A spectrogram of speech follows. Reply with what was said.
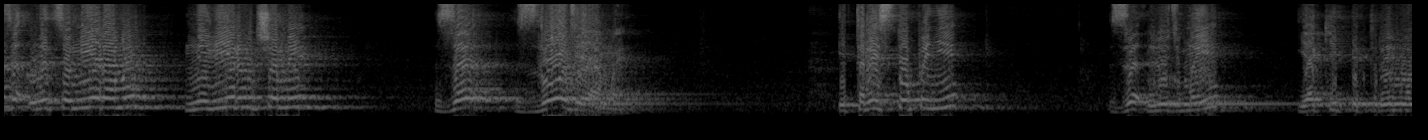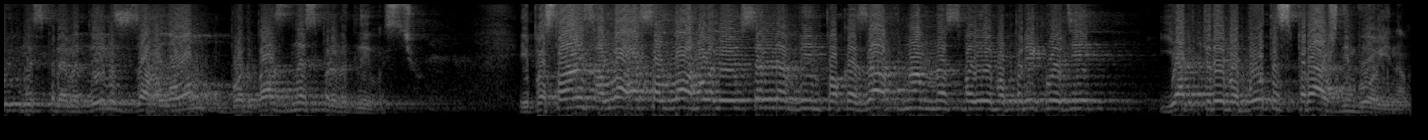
з лицемірами, невіруючими, з злодіями. І три ступені з людьми, які підтримують несправедливість, загалом боротьба з несправедливістю. І посланець Аллаха саллаху алейхи він показав нам на своєму прикладі, як треба бути справжнім воїном.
